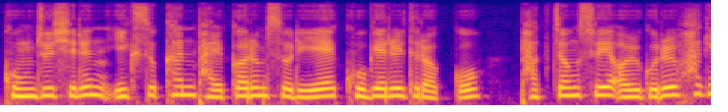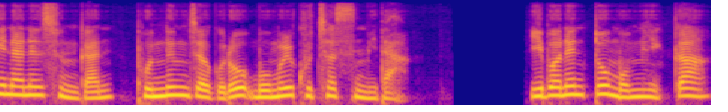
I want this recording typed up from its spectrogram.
공주실은 익숙한 발걸음 소리에 고개를 들었고 박정수의 얼굴을 확인하는 순간 본능적으로 몸을 굳혔습니다. 이번엔 또 뭡니까?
